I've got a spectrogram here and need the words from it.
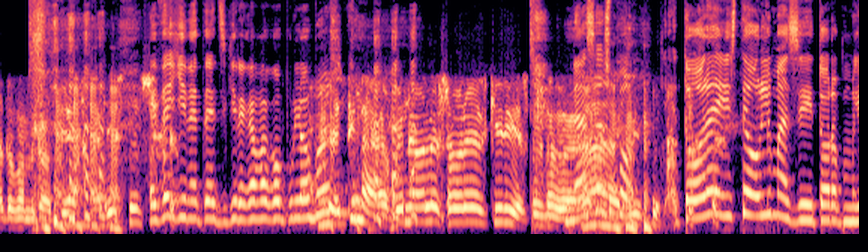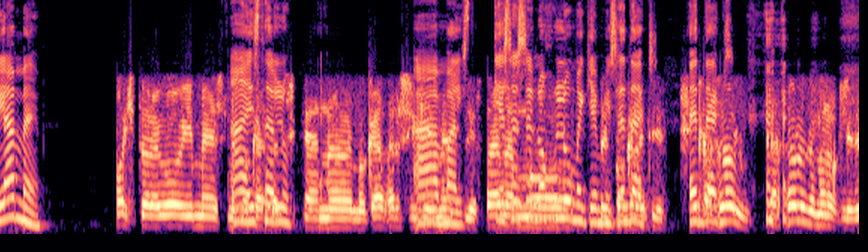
άτομα με τα οποία ευχαρίστως. Ε, δεν γίνεται έτσι, κύριε Καβακόπουλο, όμως. Ε, τι να έχω, είναι όλες ωραίες κυρίες. πώς να δω. Να σας Α, πω, ευχαριστώ. τώρα είστε όλοι μαζί, τώρα που μιλάμε; Όχι, τώρα εγώ είμαι στην Α, είστε αλλού. υποκάθαρση. Κάνω αιμοκάθαρση. Α, και είμαι μάλιστα. στη Και σας θάλαμο, ενοχλούμε κι εμείς, στο εντάξει. Υποκράτη. Εντάξει. Καθόλου, καθόλου δεν με ενοχλείτε.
